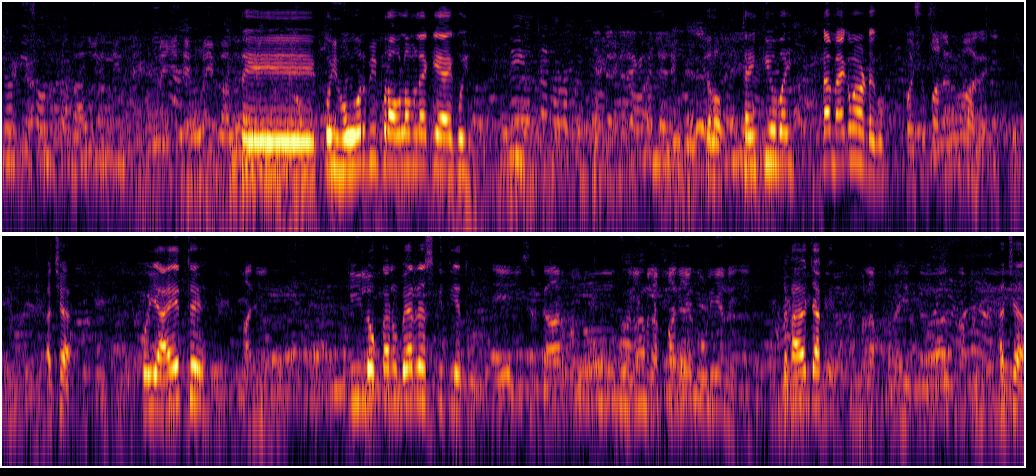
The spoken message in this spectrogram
ਜੋ ਕਿ ਸੋਲਵ ਕਰ ਦਿੱਤੀ ਗਈ। ਤੇ ਕੋਈ ਹੋਰ ਵੀ ਪ੍ਰੋਬਲਮ ਲੈ ਕੇ ਆਏ ਕੋਈ? ਨਹੀਂ ਉੱਥੇ ਇਲਾਵਾ ਕੋਈ ਚਲੋ ਥੈਂਕ ਯੂ ਬਾਈ। ਕਿਹੜਾ ਮਹਿਕਮਾ ਤੁਹਾਡੇ ਕੋਲ? ਪਸ਼ੂ ਪਾਲਣ ਵਿਭਾਗ ਹੈ ਜੀ। ਅੱਛਾ ਕੋਈ ਆਏ ਇੱਥੇ? ਹਾਂਜੀ। ਕੀ ਲੋਕਾਂ ਨੂੰ ਅਵੇਅਰਨੈਸ ਕੀਤੀ ਹੈ ਤੂੰ ਇਹ ਜੀ ਸਰਕਾਰ ਵੱਲੋਂ ਫ੍ਰੀ ਮਲੱਪਾਂ ਦੀਆਂ ਗੋਲੀਆਂ ਨੇ ਜੀ। ਦਿਖਾਓ ਚੱਕ ਕੇ। ਮਲੱਪ ਰਹਿਤ ਆਪਣੇ ਅੱਛਾ।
